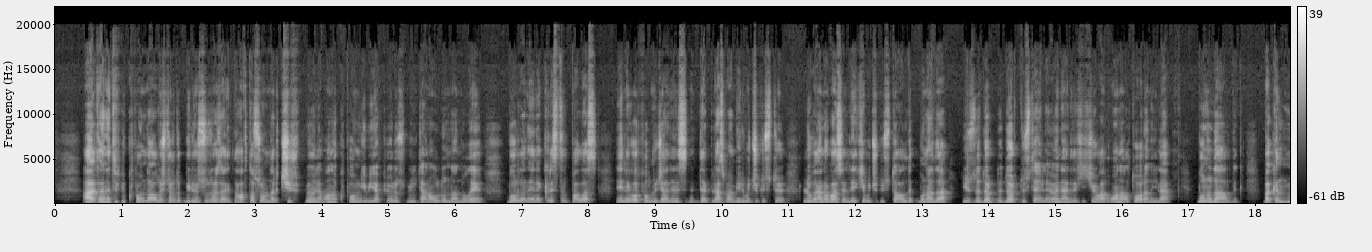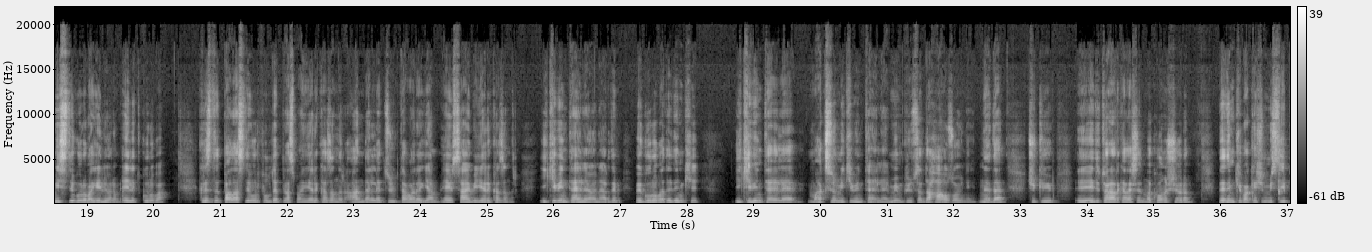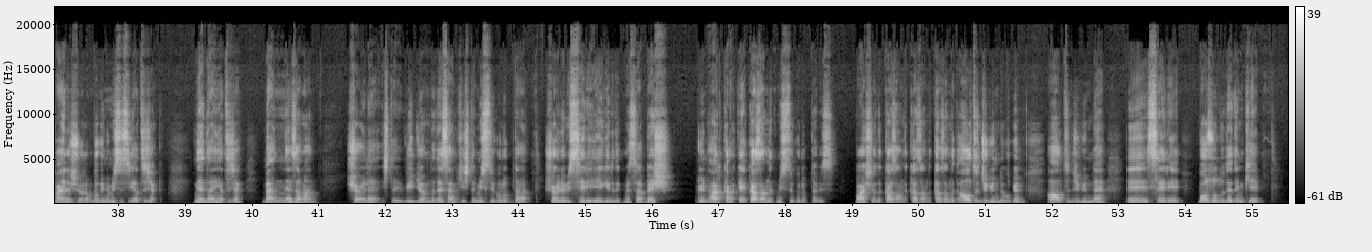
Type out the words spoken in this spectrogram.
Alternatif bir kupon daha oluşturduk. Biliyorsunuz özellikle hafta sonları çift böyle ana kupon gibi yapıyoruz bülten olduğundan dolayı. Buradan yine Crystal Palace e, Liverpool mücadelesini deplasman 1.5 üstü Lugano Basel'de 2.5 üstü aldık. Buna da %4 ile 400 TL önerdik. 2.16 oranıyla bunu da aldık. Bakın misli gruba geliyorum. Elit gruba. Crystal Palace Liverpool deplasman yarı kazanır. Anderlecht Zülta Varegem ev sahibi yarı kazanır. 2000 TL önerdim ve gruba dedim ki 2000 TL maksimum 2000 TL mümkünse daha az oynayın. Neden? Çünkü e, editör arkadaşlarımla konuşuyorum. Dedim ki bakın şimdi misliyi paylaşıyorum bugünün mislisi yatacak. Neden yatacak? Ben ne zaman şöyle işte videomda desem ki işte misli grupta şöyle bir seriye girdik mesela 5 gün arka arkaya kazandık misli grupta biz. Başladık kazandık kazandık kazandık. 6. gündü bugün. 6. günde e, seri bozuldu. Dedim ki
